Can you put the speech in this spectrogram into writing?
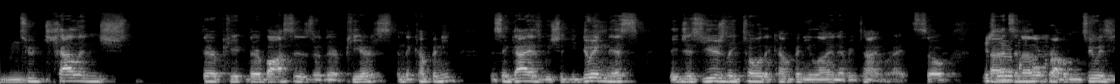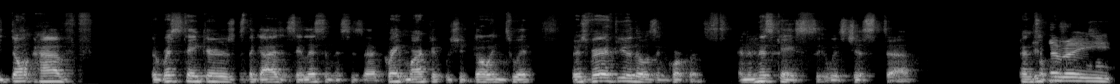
mm. to challenge their, their bosses or their peers in the company and say, guys, we should be doing this. They just usually toe the company line every time, right? So is that's another problem too, is you don't have the risk takers, the guys that say, listen, this is a great market, we should go into it. There's very few of those in corporates. And in this case, it was just uh, is there a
